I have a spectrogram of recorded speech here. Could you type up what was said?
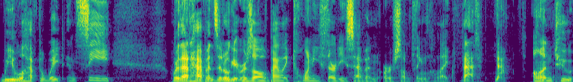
we will have to wait and see where that happens. It'll get resolved by like 2037 or something like that. Now, onto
